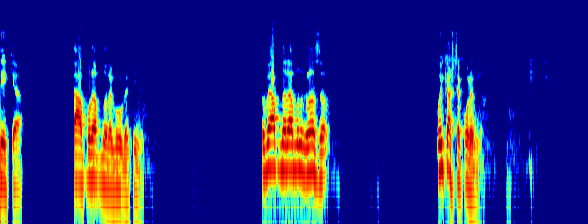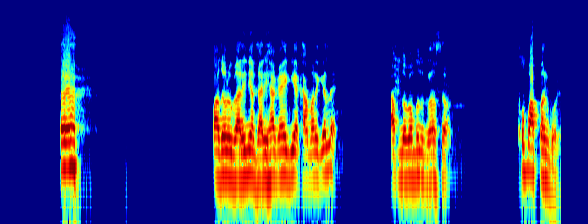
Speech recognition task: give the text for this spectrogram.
দেখা তারপরে আপনারা গরুটা কিনেন। তবে আপনারা মনে করেন ওই কাজটা করেন না। আহ, গাড়ি নিয়ে গাড়ি হাঁকায় গিয়ে খামারে গেলে করেন আছে, খুব আপ্যায়ন করে।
